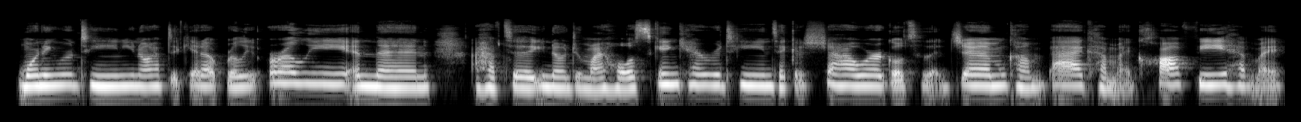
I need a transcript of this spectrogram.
morning routine, you know, I have to get up really early and then I have to, you know, do my whole skincare routine, take a shower, go to the gym, come back, have my coffee, have my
